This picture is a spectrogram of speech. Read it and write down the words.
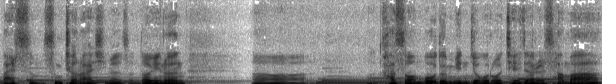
말씀 승천하시면서 너희는 어, 가서 모든 민족으로 제자를 삼아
